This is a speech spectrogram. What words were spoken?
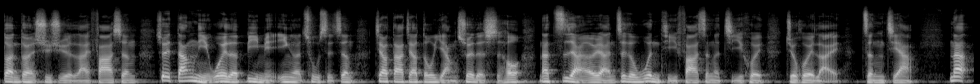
断断续续的来发生。所以当你为了避免婴儿猝死症，叫大家都仰睡的时候，那自然而然这个问题发生的机会就会来增加。那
